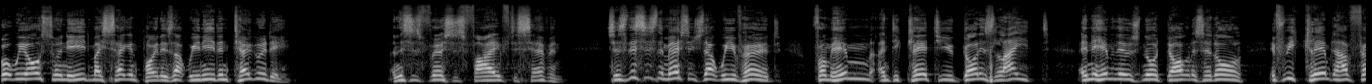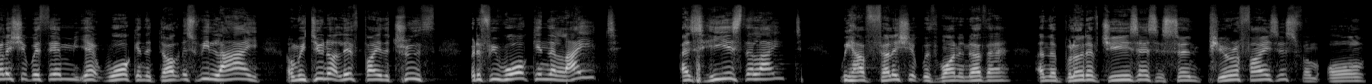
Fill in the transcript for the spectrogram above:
But we also need, my second point is that we need integrity. And this is verses 5 to 7. It says, This is the message that we've heard from him and declared to you God is light, in him there is no darkness at all. If we claim to have fellowship with him, yet walk in the darkness, we lie and we do not live by the truth. But if we walk in the light, as he is the light, we have fellowship with one another, and the blood of Jesus, his son, purifies us from all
